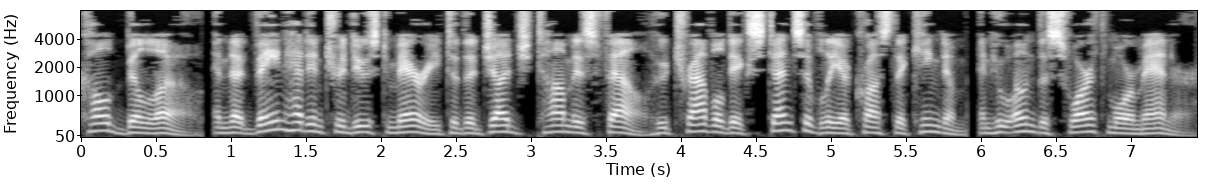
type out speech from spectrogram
called Belleau, and that Vane had introduced Mary to the judge Thomas Fell, who travelled extensively across the kingdom, and who owned the Swarthmoor Manor.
